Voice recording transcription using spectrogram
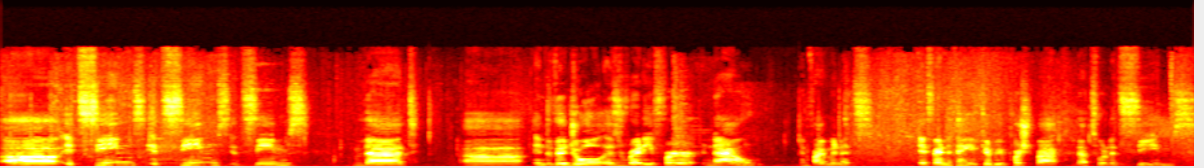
Uh, it seems, it seems, it seems that uh, individual is ready for now in five minutes. If anything, it could be pushed back. That's what it seems.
